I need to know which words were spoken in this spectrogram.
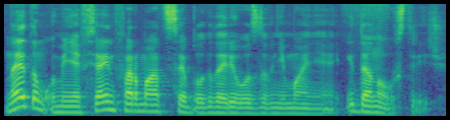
На этом у меня вся информация. Благодарю вас за внимание и до новых встреч.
